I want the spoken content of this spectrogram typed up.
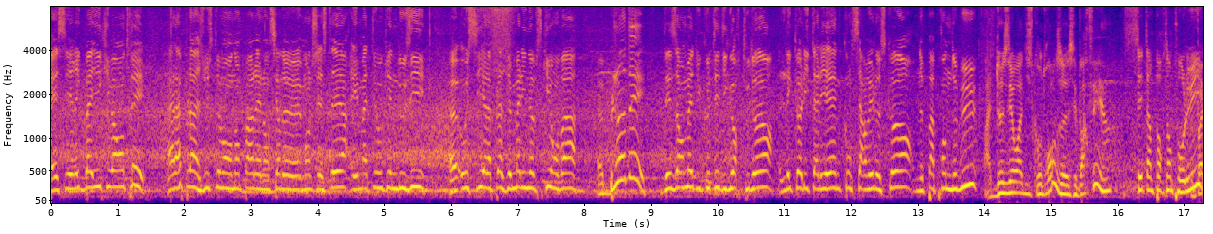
Et c'est Eric Bailly qui va rentrer à la place, justement, on en parlait, l'ancien de Manchester. Et Matteo Gendouzi aussi à la place de Malinowski. On va euh, blinder désormais du côté d'Igor Tudor, l'école italienne, conserver le score, ne pas prendre de but. Ah, 2-0 à 10 contre 11, c'est parfait. hein. C'est important pour lui. Oui,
